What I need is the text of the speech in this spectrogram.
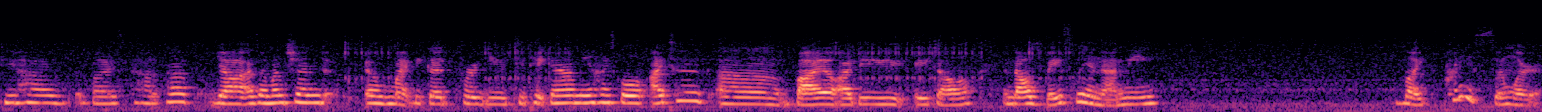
Do you have advice to how to prep? Yeah, as I mentioned, it might be good for you to take anatomy in high school. I took um, bio, IB, HL, and that was basically anatomy. Like, pretty similar,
